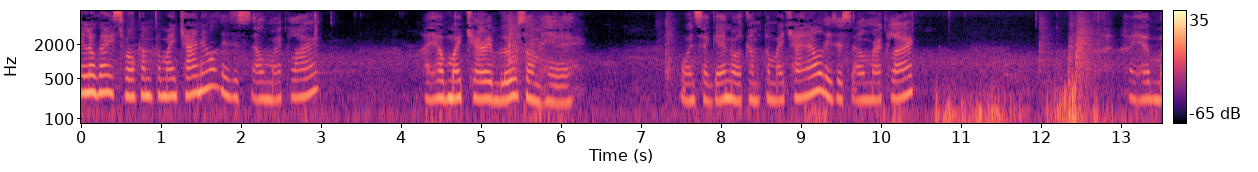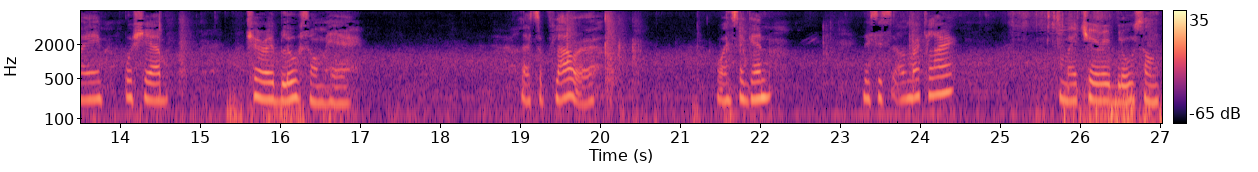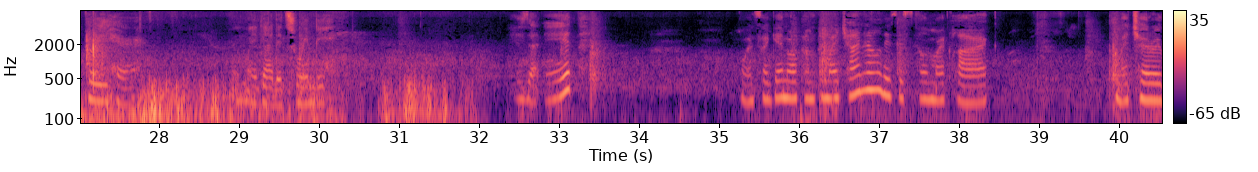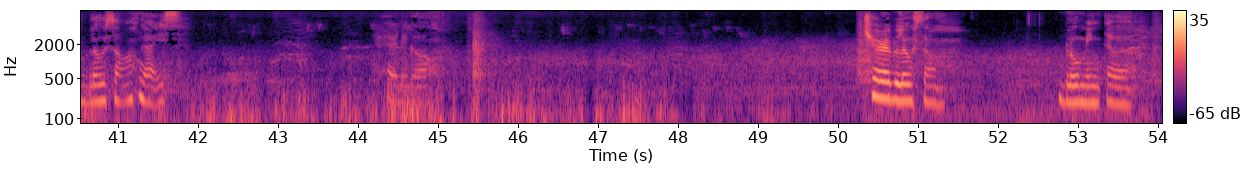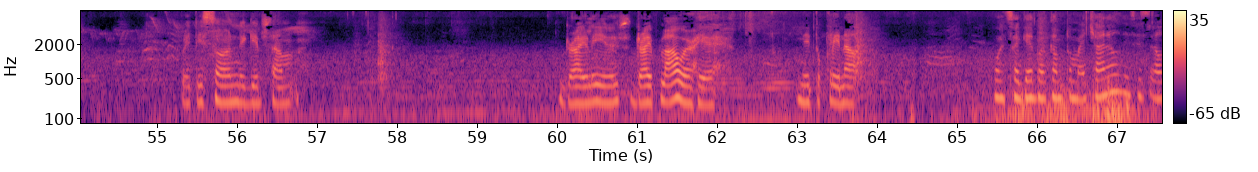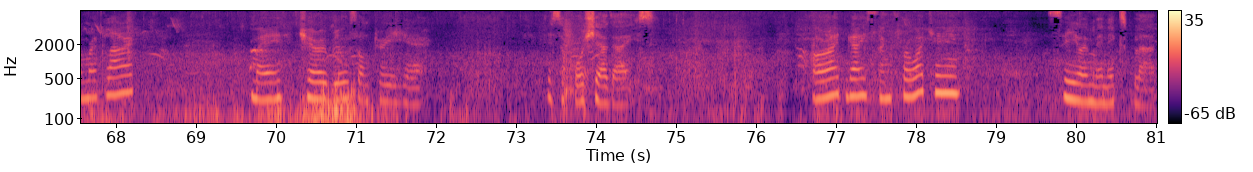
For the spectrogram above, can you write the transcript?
hello guys. Welcome to my channel. This is Elmar Clark. I have my cherry blossom here. Once again welcome to my channel. This is Elmar Clark. I have my pushab cherry blossom here. Lots of flower. Once again this is Elmar Clark. My cherry blossom tree here my god it's windy is that it? Once again welcome to my channel. This is Elmar Clark my cherry blossom guys. Here they go. Cherry blossom blooming to pretty soon. They give some dry leaves, dry flower here. Need to clean up. Once again, welcome to my channel. This is Elmar Clark. My cherry blossom tree here. It's a fuchsia, guys. Alright guys, thanks for watching. See you in my next vlog.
